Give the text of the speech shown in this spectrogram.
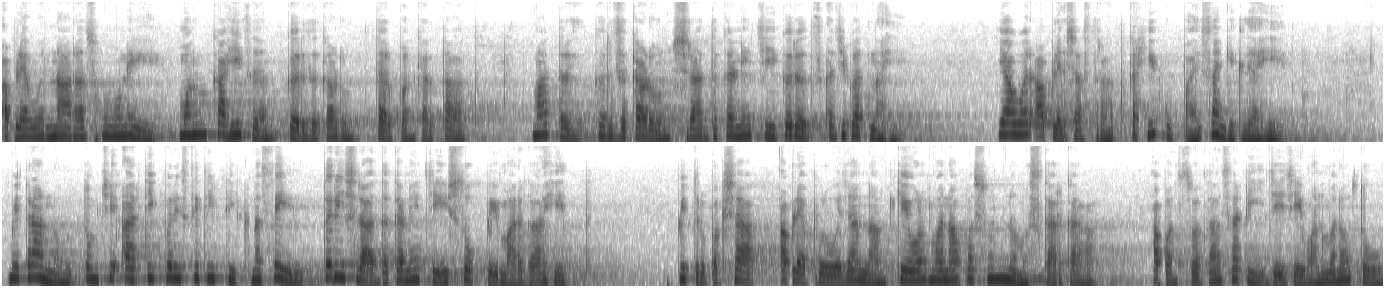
आपल्यावर नाराज होऊ नये म्हणून काही जण कर्ज काढून तर्पण करतात. मात्र कर्ज काढून श्राद्ध करण्याची गरज अजिबात नाही. यावर आपल्या शास्त्रात काही उपाय सांगितले आहेत. मित्रांनो तुमची आर्थिक परिस्थिती ठीक नसेल तरी श्राद्ध करण्याचे सोपे मार्ग आहेत. पितृपक्षात आपल्या पूर्वजांना केवळ मनापासून नमस्कार करा. आपण स्वतःसाठी जे जेवण बनवतो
